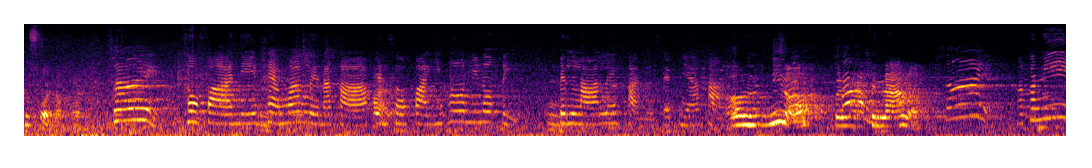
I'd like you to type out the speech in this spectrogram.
当そうやなใช่ โซฟานี้แพงมากเลยนะคะ เป็นโซฟายี่ห้อมิโนติ เป็นร้านเลยค่ะหนึ่งเซตเนี้ยค่ะ เออนี่เหรอ เป็นร้านเป็นร้านเหรอ ใช่ แล้วก็นี่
